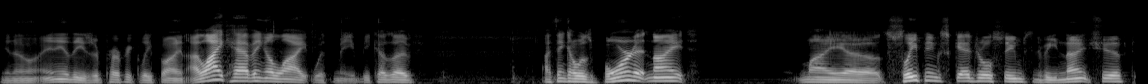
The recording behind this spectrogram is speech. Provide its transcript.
You know, any of these are perfectly fine. I like having a light with me because I've I think I was born at night. My uh, sleeping schedule seems to be night shift.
